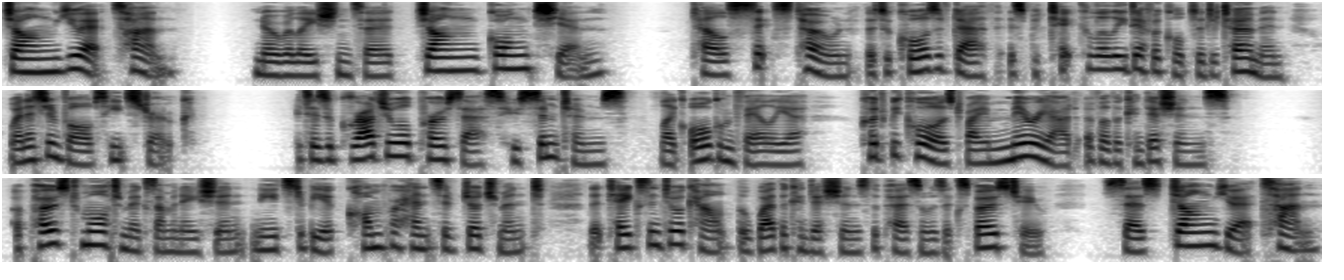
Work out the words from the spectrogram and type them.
Zhang Yuetan, no relation to Zhang Gongqian, tells Sixth Tone that a cause of death is particularly difficult to determine when it involves heat stroke. It is a gradual process whose symptoms, like organ failure, could be caused by a myriad of other conditions. A post mortem examination needs to be a comprehensive judgment that takes into account the weather conditions the person was exposed to, says Zhang Yuetan,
